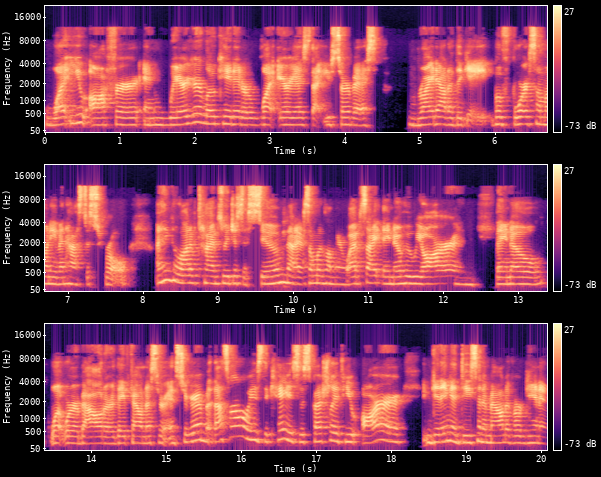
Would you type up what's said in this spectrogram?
what you offer, and where you're located or what areas that you service right out of the gate before someone even has to scroll. I think a lot of times we just assume that if someone's on their website, they know who we are and they know what we're about or they found us through Instagram, but that's not always the case, especially if you are getting a decent amount of organic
